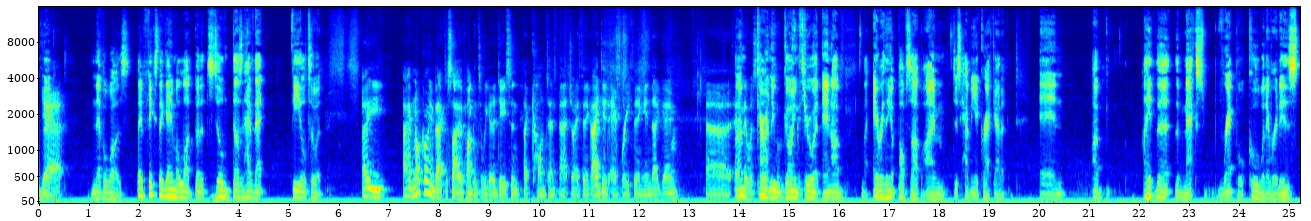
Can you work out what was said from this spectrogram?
Yeah. Never was. They've fixed their game a lot, but it still doesn't have that feel to it. I I have not going back to Cyberpunk until we get a decent like content patch. I think I did everything in that game, uh, and I'm there was currently going through it, and I'm like everything that pops up, I'm just having a crack at it, and I I hit the the max rep or cool whatever it is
